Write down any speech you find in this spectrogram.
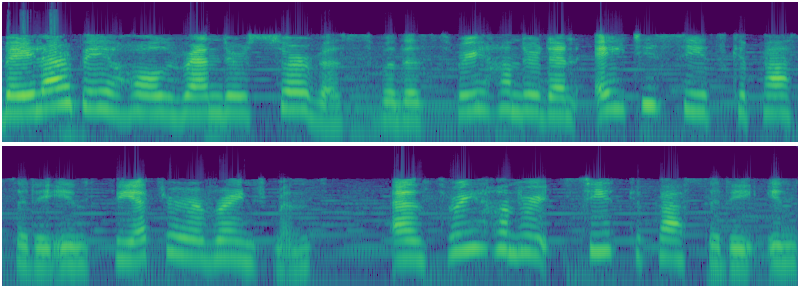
Beylerbeyi Hall renders service with a 380 seats capacity in theater arrangement and 300 seat capacity in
